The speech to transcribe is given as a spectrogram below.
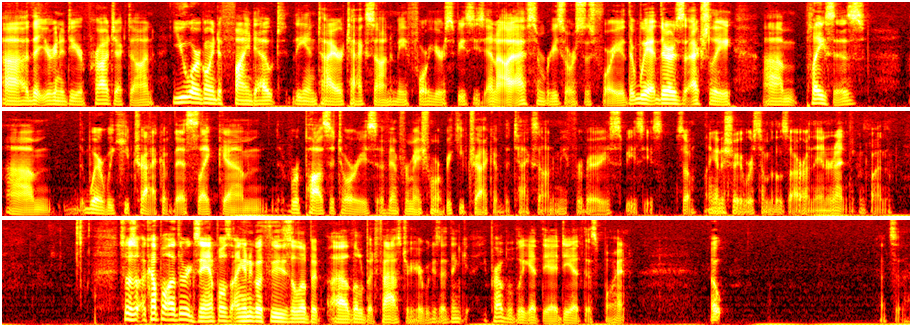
uh, that you're going to do your project on, you are going to find out the entire taxonomy for your species, and I have some resources for you. There's actually um, places um, where we keep track of this, like um, repositories of information where we keep track of the taxonomy for various species. So I'm going to show you where some of those are on the internet. You can find them. So a couple other examples. I'm going to go through these a little bit a little bit faster here because I think you probably get the idea at this point. Oh, that's a.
